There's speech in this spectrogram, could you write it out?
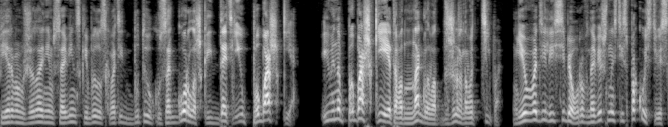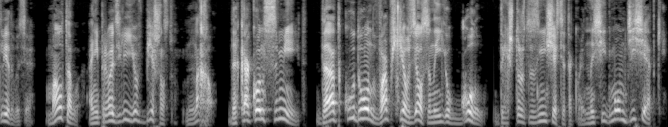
Первым желанием Савинской было схватить бутылку за горлышко и дать ее по башке. Именно по башке этого наглого жирного типа. Ее вводили из себя уравновешенность и спокойствие следователя. Мало того, они приводили ее в бешенство. Нахал. Да как он смеет? Да откуда он вообще взялся на ее голову? Да и что же это за несчастье такое? На седьмом десятке.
